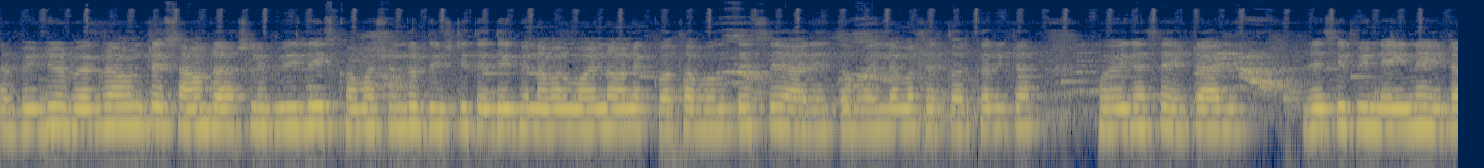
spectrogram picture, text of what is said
আর ভিডিওর ব্যাকগ্রাউন্ডে সাউন্ড আসলে প্লিজ ক্ষমা সুন্দর দৃষ্টিতে দেখবেন, আমার ময়না অনেক কথা বলতেছে আর এই তো বাইলা মাছের তরকারিটা হয়ে গেছে, এটা আর রেসিপি নেই নেই এটা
